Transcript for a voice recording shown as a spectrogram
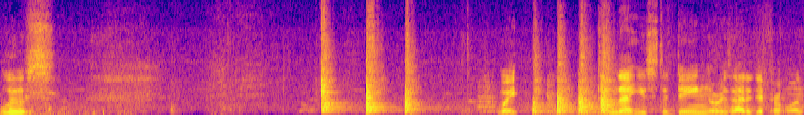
loose. Wait, didn't that used to ding, or is that a different one?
